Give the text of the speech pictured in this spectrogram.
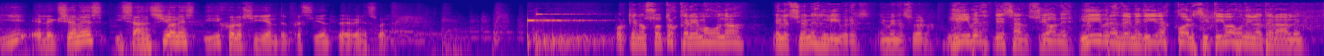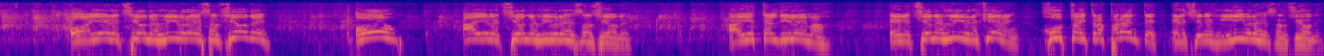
y elecciones y sanciones, y dijo lo siguiente el presidente de Venezuela. porque nosotros queremos unas elecciones libres en Venezuela, libres de sanciones, libres de medidas coercitivas unilaterales. O hay elecciones libres de sanciones, o hay elecciones libres de sanciones. Ahí está el dilema. Elecciones libres quieren, justas y transparentes, elecciones libres de sanciones,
